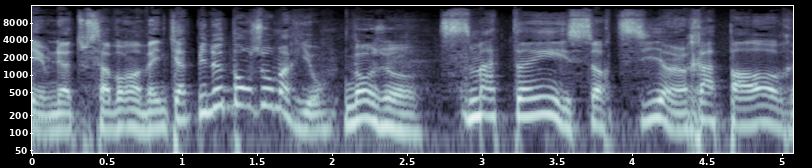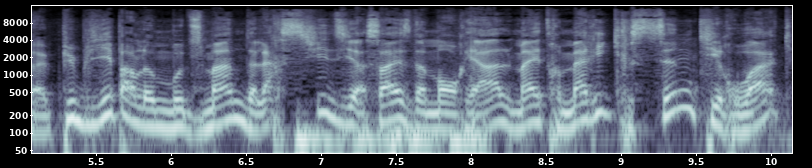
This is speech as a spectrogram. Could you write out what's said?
Bienvenue à Tout savoir en 24 minutes. Bonjour Mario. Bonjour. Ce matin est sorti un rapport euh, publié par l'ombudsman de l'archidiocèse de Montréal, maître Marie-Christine Kirouac.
